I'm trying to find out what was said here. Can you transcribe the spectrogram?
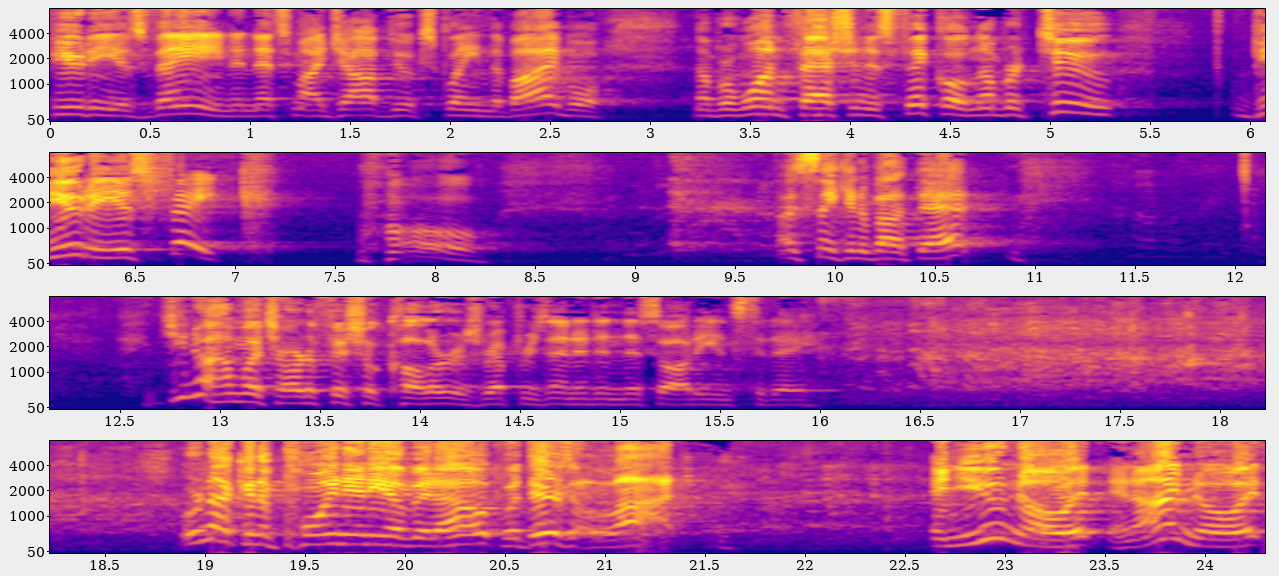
beauty is vain, and that's my job to explain the Bible. Number one, fashion is fickle. Number two, beauty is fake. Oh, I was thinking about that. Do you know how much artificial color is represented in this audience today? We're not going to point any of it out, but there's a lot. And you know it, and I know it,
